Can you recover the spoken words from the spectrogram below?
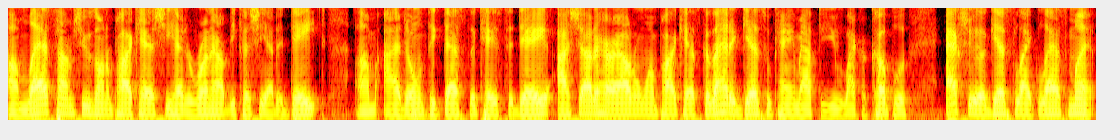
Um, last time she was on the podcast, she had to run out because she had a date. Um, I don't think that's the case today. I shouted her out on one podcast because I had a guest who came after you, like a couple of, actually a guest like last month,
